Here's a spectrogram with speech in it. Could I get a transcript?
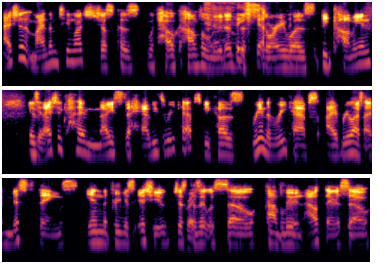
I actually didn't mind them too much, just because with how convoluted the yeah. story was becoming, is yeah. actually kind of nice to have these recaps because reading the recaps, I realized I missed things in the previous issue just because right. it was so convoluted and out there. So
